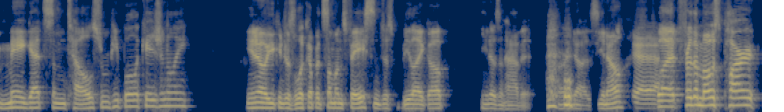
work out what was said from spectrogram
may get some tells from people occasionally. You know, you can just look up at someone's face and just be like, "Oh, he doesn't have it," or he does. You know. Yeah, yeah. but for the most part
